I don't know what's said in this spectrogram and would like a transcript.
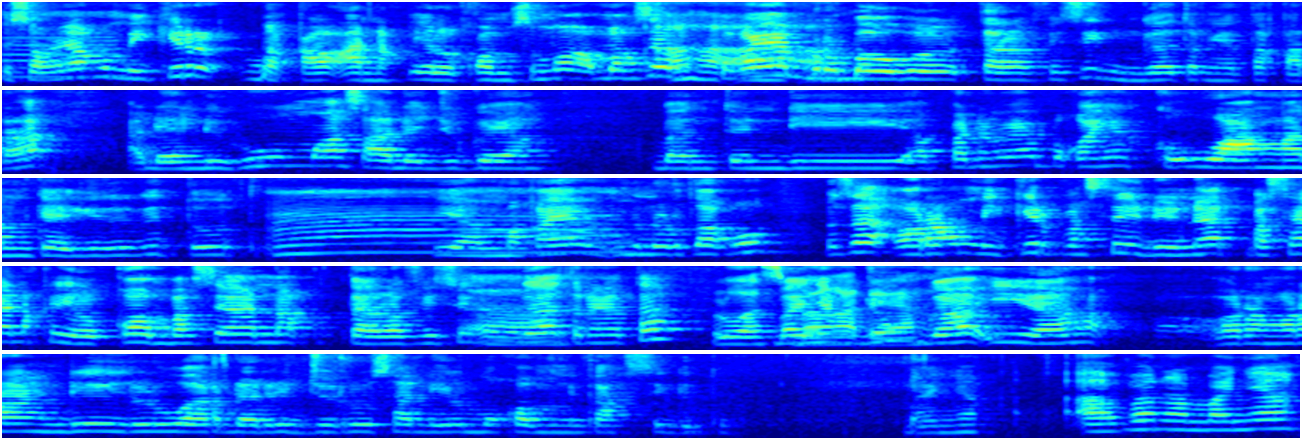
soalnya aku mikir bakal anak ilkom semua. Maksudnya pokoknya berbau-bau televisi enggak ternyata karena ada yang di humas ada juga yang bantuin di apa namanya pokoknya keuangan kayak gitu gitu Hmm. ya makanya menurut aku maksudnya orang mikir pasti di net pasti anak ilkom pasti anak televisi enggak ternyata luas banyak ya. juga iya orang-orang yang di luar dari jurusan ilmu komunikasi gitu? Banyak. Apa namanya?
